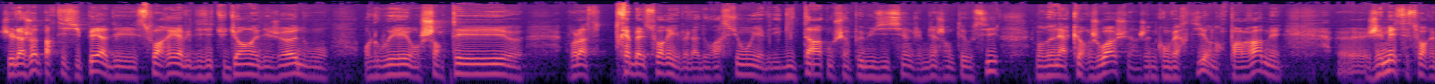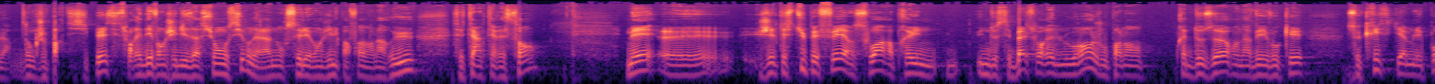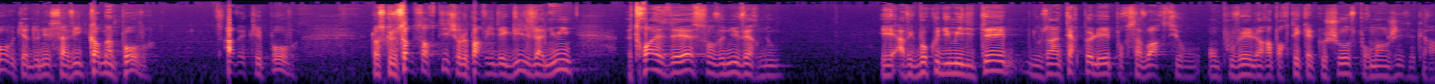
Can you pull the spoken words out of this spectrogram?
j'ai eu la joie de participer à des soirées avec des étudiants et des jeunes où on, louait, on chantait. Euh, voilà, très belle soirée. Il y avait l'adoration, il y avait des guitares. Moi, je suis un peu musicien, que j'aime bien chanter aussi. Je m'en donnais à cœur joie. Je suis un jeune converti, on en reparlera, mais euh, j'aimais ces soirées-là. Donc, je participais. Ces soirées d'évangélisation aussi. On allait annoncer l'évangile parfois dans la rue. C'était intéressant. Mais euh, j'étais stupéfait un soir après une, une, de ces belles soirées de louange où pendant près de deux heures, on avait évoqué ce Christ qui aime les pauvres, qui a donné sa vie comme un pauvre, avec les pauvres. Lorsque nous sommes sortis sur le parvis d'église la nuit, trois SDF sont venus vers nous. Et avec beaucoup d'humilité, nous ont interpellés pour savoir si on, pouvait leur apporter quelque chose pour manger, etc.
